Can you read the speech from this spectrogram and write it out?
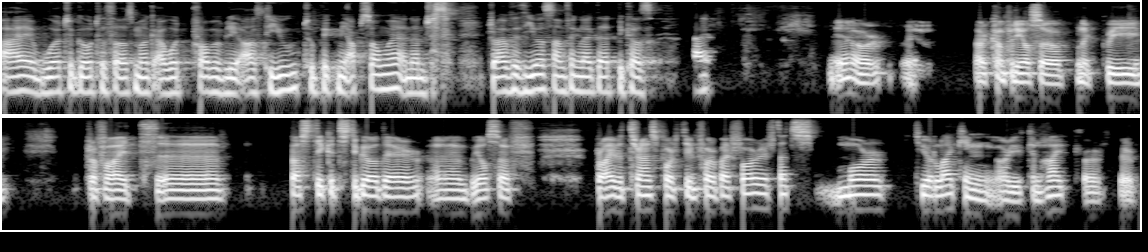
I were to go to Thursmark, I would probably ask you to pick me up somewhere and then just drive with you or something like that because I. Yeah, or uh, our company also like we provide uh, bus tickets to go there. Uh, we also have private transport in 4x4 if that's more to your liking, or you can hike, or there are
